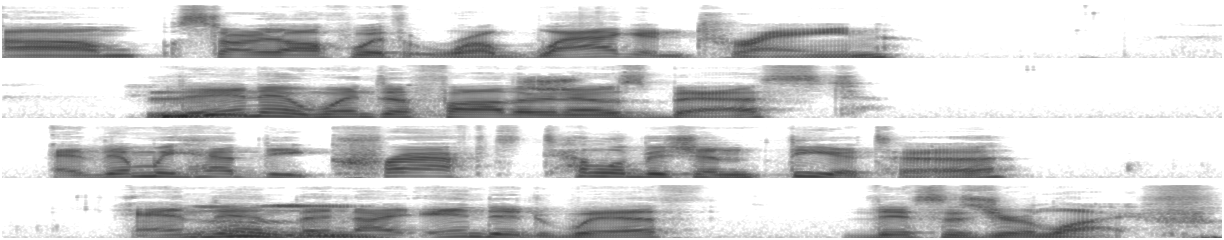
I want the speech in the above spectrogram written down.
um, started off with Wagon Train. Then it went to Father Knows Best. And then we had the Kraft Television Theater. And then the Mm. night ended with This Is Your Life.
